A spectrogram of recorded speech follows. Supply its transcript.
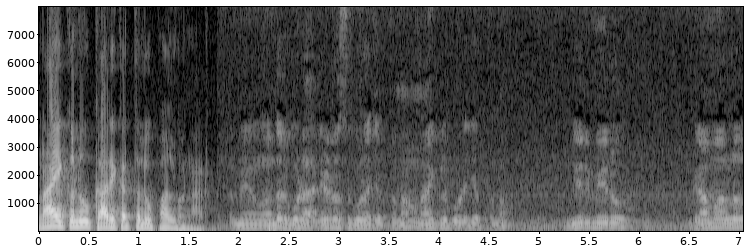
నాయకులు కార్యకర్తలు పాల్గొన్నారు. మేము అందరూ కూడా లీడర్స్ కూడా చెప్తున్నాం నాయకులు కూడా చెప్తున్నాం. మీరు మీరు గ్రామాల్లో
